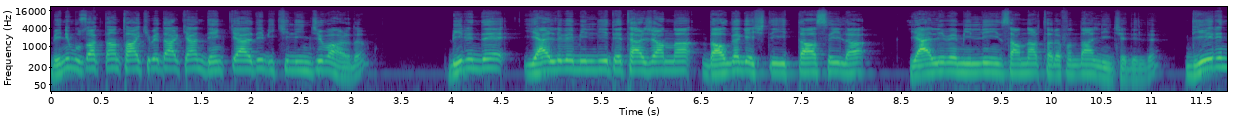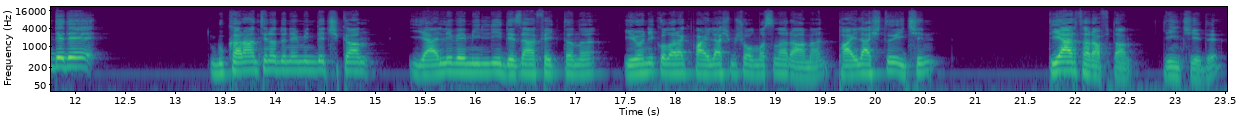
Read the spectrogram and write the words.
Benim uzaktan takip ederken denk geldiğim iki linci vardı. Birinde yerli ve milli deterjanla dalga geçtiği iddiasıyla yerli ve milli insanlar tarafından linç edildi. Diğerinde de bu karantina döneminde çıkan yerli ve milli dezenfektanı ironik olarak paylaşmış olmasına rağmen paylaştığı için diğer taraftan linç yedi.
